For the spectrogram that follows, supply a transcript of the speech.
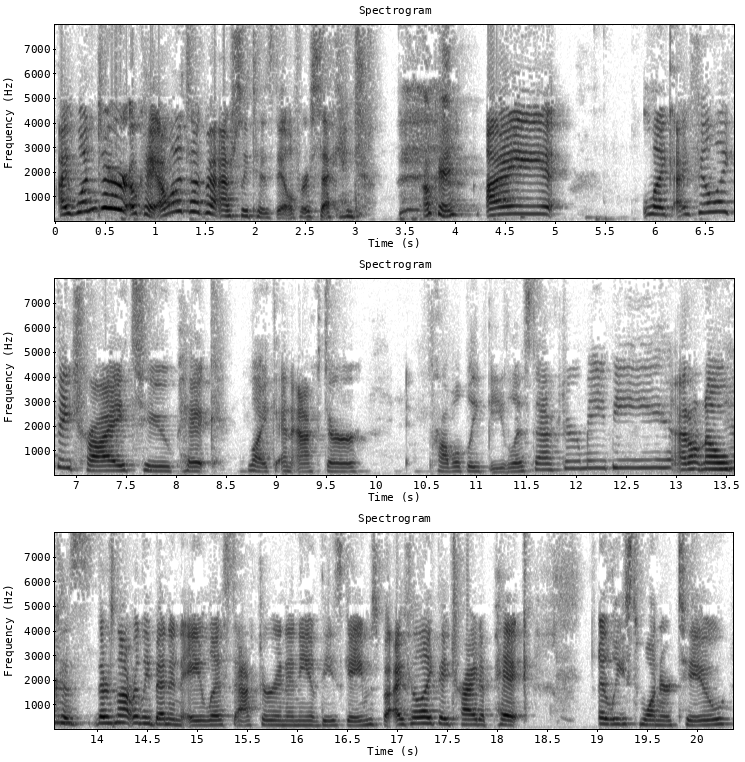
I wonder. Okay, I want to talk about Ashley Tisdale for a second. Okay. I like. I feel like they try to pick like an actor, probably B list actor, maybe. I don't know Yeah. because there's not really been an A list actor in any of these games, but I feel like they try to pick at least one or two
